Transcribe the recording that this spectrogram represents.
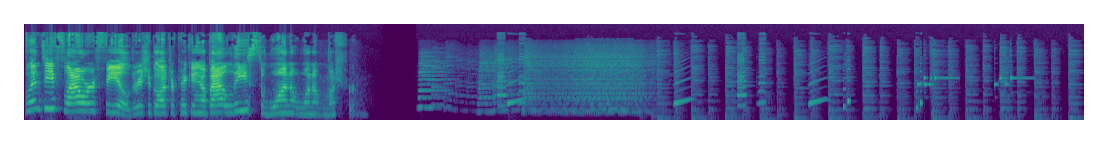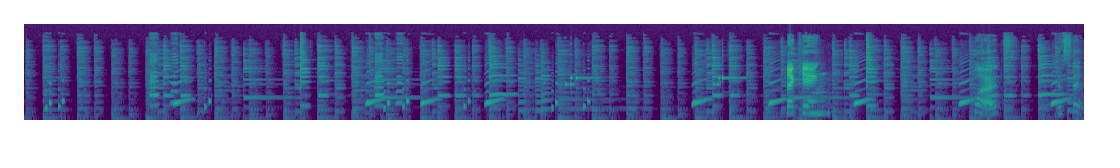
Flinty Flower Field. Reach a goal after picking up at least one one-up mushroom. Checking. What is this?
